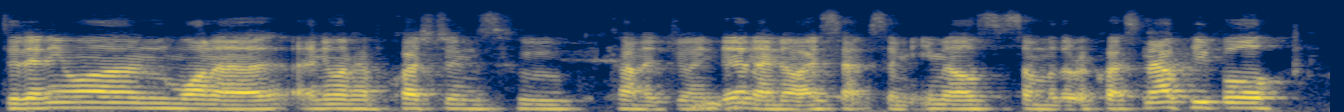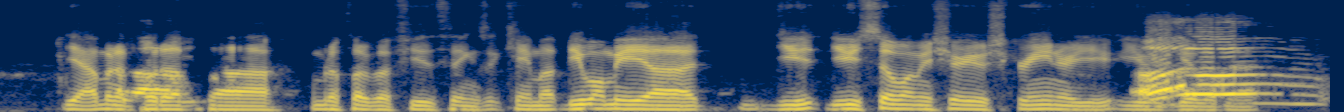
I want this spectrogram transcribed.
Did anyone want to? Anyone have questions? Who kind of joined in? I know I sent some emails to some of the requests now people. Yeah, I'm gonna put Um, up. Uh, I'm gonna put up a few things that came up. Do you want me? Uh, do you do you still want me to share your screen, or you? you good with that? Um,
